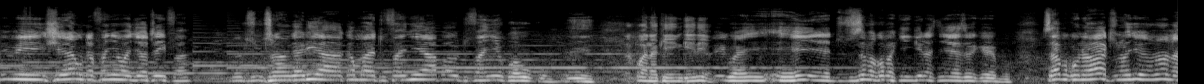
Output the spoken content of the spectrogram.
mimi sherehe yangu nitafanyia uwanja wa taifa. Tunaangalia kama tufanyie hapa au tufanyie kwa huko. Eh. Na kiingilio. eh, eh, eh, kwamba kiingilio sio kiwepo, sababu kuna watu unajua, unaona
